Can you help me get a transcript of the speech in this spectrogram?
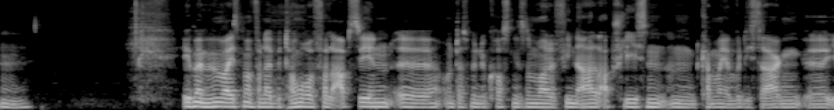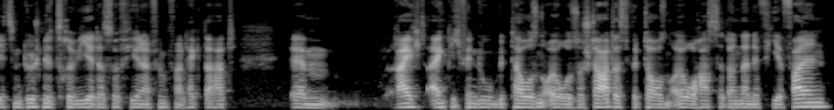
Hm. Ich meine, wenn wir jetzt mal von der Betonrohrfalle absehen äh, und das mit den Kosten jetzt nochmal final abschließen, dann kann man ja wirklich sagen, äh, jetzt im Durchschnittsrevier, das so 400, 500 Hektar hat, ähm, reicht eigentlich, wenn du mit 1000 Euro so startest. Für 1000 Euro hast du dann deine vier Fallen,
